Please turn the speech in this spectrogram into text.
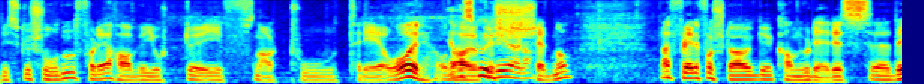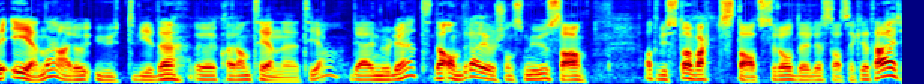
diskusjonen. For det har vi gjort eh, i snart to-tre år. Og det har jo ikke skjedd noe. Nei, Flere forslag kan vurderes. Det ene er å utvide eh, karantenetida. Det er en mulighet. Det andre er å gjøre sånn som i USA. At hvis du har vært statsråd eller statssekretær,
